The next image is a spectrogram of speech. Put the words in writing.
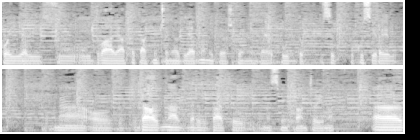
koji jeli, su u dva jaka takmičenja odjednom i teško im da, budu, da se fokusiraju na, o, da, na, rezultate na svim frontovima. Uh,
